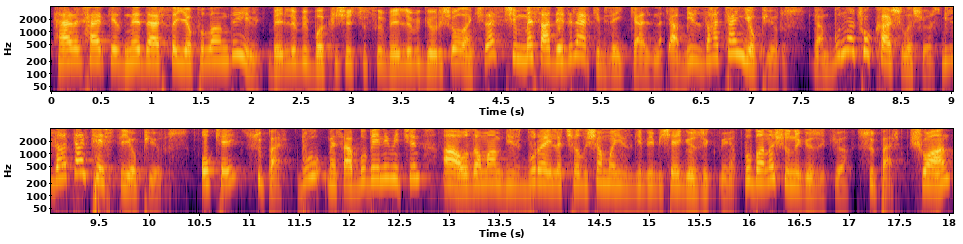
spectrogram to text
her herkes ne derse yapılan değil. Belli bir bakış açısı, belli bir görüşü olan kişiler. Şimdi mesela dediler ki bize ilk geldiğinde ya biz zaten yapıyoruz. Yani buna çok karşılaşıyoruz. Biz zaten testi yapıyoruz. Okey süper. Bu mesela bu benim için aa o zaman biz burayla çalışamayız gibi bir şey gözükmüyor. Bu bana şunu gözüküyor. Süper. Şu an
